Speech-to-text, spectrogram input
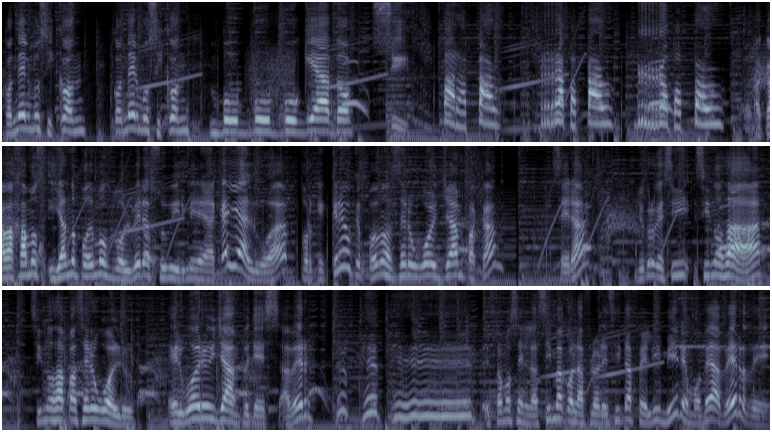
Con el musicón, con el musicón bu, bu bugueado. Sí. Para pau, rapa pau, ropa pau. Acá bajamos y ya no podemos volver a subir. Miren, acá hay algo, ¿ah? Porque creo que podemos hacer un wall jump acá. ¿Será? Yo creo que sí, sí nos da, ¿ah? Sí nos da para hacer el wall El wall jump, des. A ver. Estamos en la cima con la florecita feliz. Miren, moneda verde.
